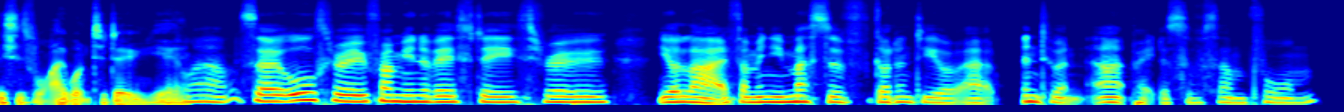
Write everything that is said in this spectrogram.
this is what I want to do. Yeah. Wow. So all through from university through your life, I mean, you must have got into your art into an art practice of some form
